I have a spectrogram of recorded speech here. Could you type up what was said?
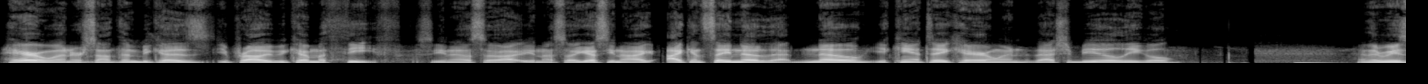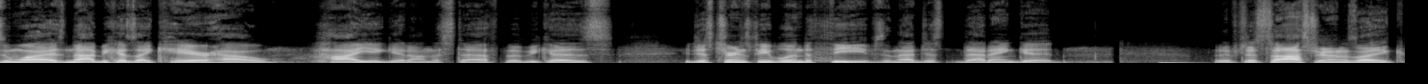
heroin or something because you probably become a thief. So, you know, so I, you know, so I guess, you know, I, I can say no to that. No, you can't take heroin. That should be illegal. And the reason why is not because I care how high you get on the stuff, but because it just turns people into thieves and that just, that ain't good. But if testosterone is like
